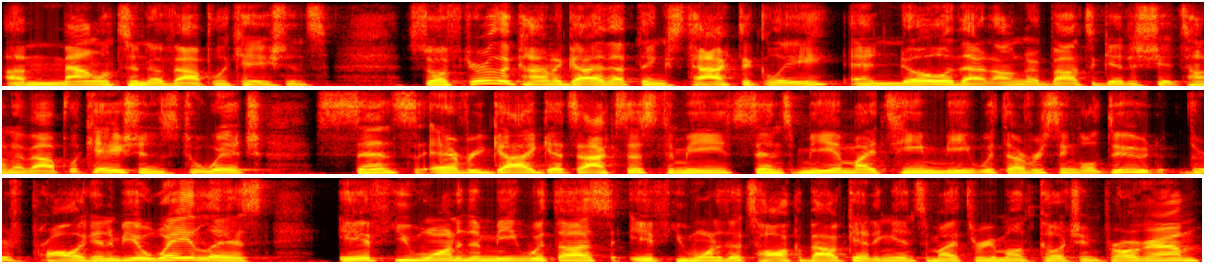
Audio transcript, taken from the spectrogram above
a mountain of applications. So if you're the kind of guy that thinks tactically and know that I'm about to get a shit ton of applications to which since every guy gets access to me, since me and my team meet with every single dude, there's probably going to be a wait list if you wanted to meet with us, if you wanted to talk about getting into my three month coaching program,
